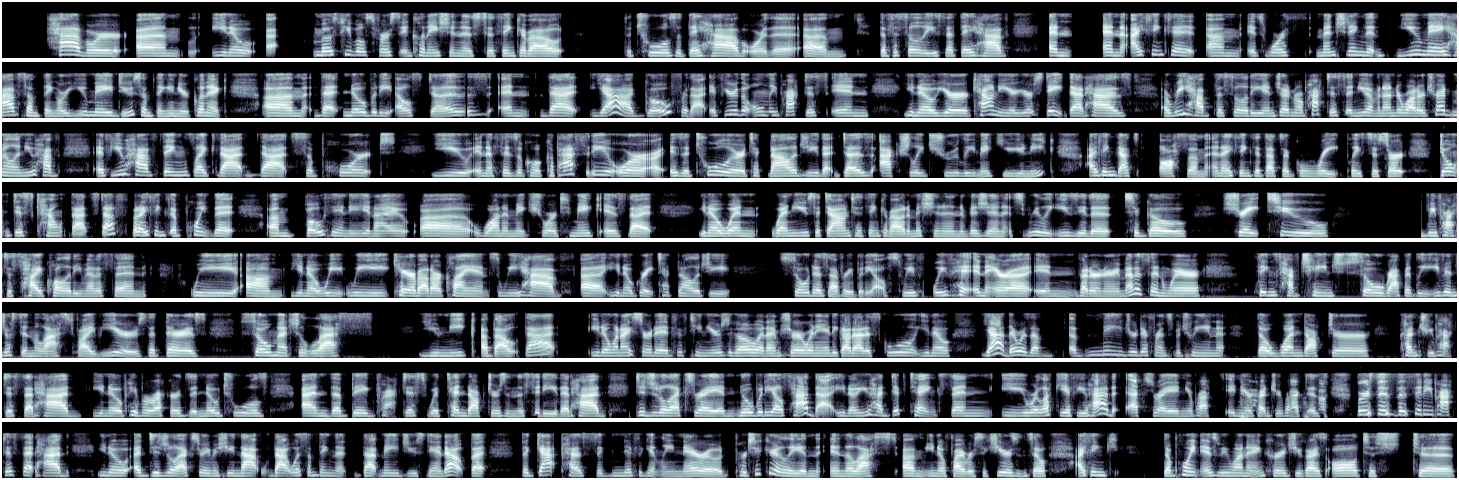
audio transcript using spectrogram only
have or um, you know uh, most people's first inclination is to think about the tools that they have or the um, the facilities that they have and and I think that um, it's worth mentioning that you may have something or you may do something in your clinic um, that nobody else does, and that yeah, go for that. If you're the only practice in you know your county or your state that has a rehab facility in general practice, and you have an underwater treadmill, and you have if you have things like that that support you in a physical capacity or is a tool or a technology that does actually truly make you unique? I think that's awesome and i think that that's a great place to start. Don't discount that stuff but i think the point that um, both andy and i uh, want to make sure to make is that you know when when you sit down to think about a mission and a vision it's really easy to to go straight to we practice high quality medicine we um you know we we care about our clients. We have uh you know great technology. So does everybody else. We've we've hit an era in veterinary medicine where things have changed so rapidly even just in the last 5 years that there is so much less unique about that. You know when i started 15 years ago and i'm sure when andy got out of school you know yeah there was a, a major difference between the one doctor country practice that had, you know, paper records and no tools, and the big practice with 10 doctors in the city that had digital x ray and nobody else had that. You know, you had dip tanks and you were lucky if you had x ray in your practice in your country practice versus the city practice that had, you know, a digital x ray machine. That that was something that that made you stand out. But the gap has significantly narrowed, particularly in in the last um, you know, five or six years. And so I think the point is we want to encourage you guys all to sh- to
